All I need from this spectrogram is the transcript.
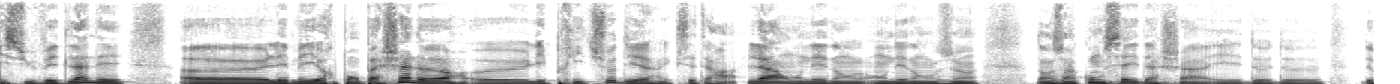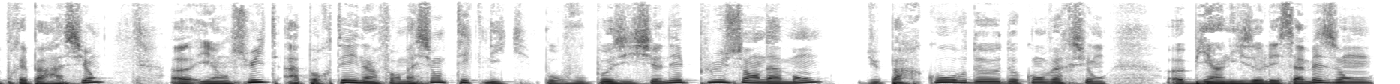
SUV de l'année, les meilleures pompes à chaleur, les prix de chaudière, etc. Là, on est dans un conseil d'achat et de préparation, et ensuite apporter une information technique pour vous positionner plus en amont du parcours de, de conversion, euh, bien isoler sa maison,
